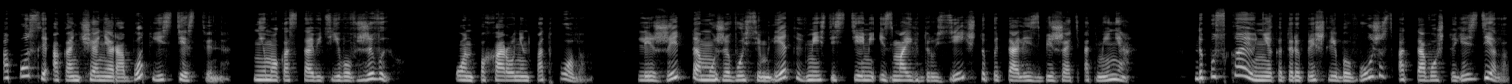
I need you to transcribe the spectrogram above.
А после окончания работ, естественно, не мог оставить его в живых. Он похоронен под полом. Лежит там уже 8 лет вместе с теми из моих друзей, что пытались сбежать от меня. Допускаю, некоторые пришли бы в ужас от того, что я сделал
